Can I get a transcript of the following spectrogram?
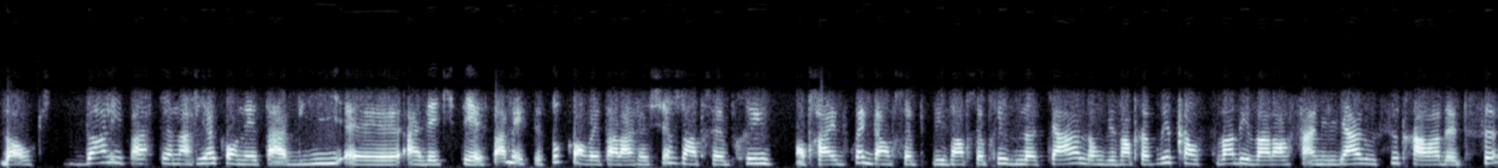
Donc, dans les partenariats qu'on établit euh, avec ITSA, ben, c'est sûr qu'on va être à la recherche d'entreprises. On travaille beaucoup avec des entreprises locales, donc des entreprises qui ont souvent des valeurs familiales aussi au travers de tout ça.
